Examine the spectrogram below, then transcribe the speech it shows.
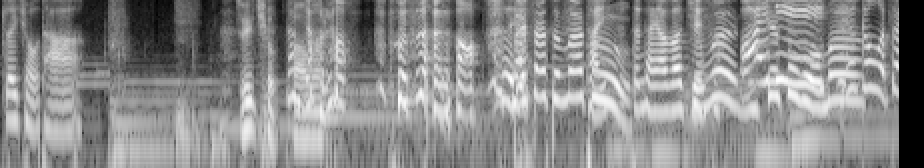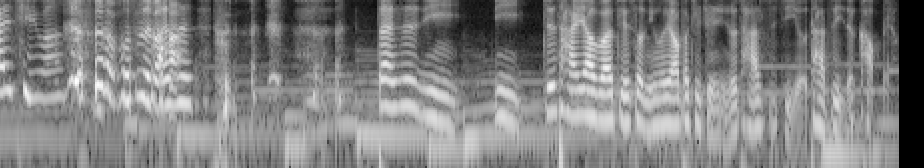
追求他。追求他吗？好像不是很好。白沙屯妈祖，但他要不要接受？你接受我吗？你要跟我在一起吗？不是吧？但是，但是你你就是他要不要接受？你会要不要拒绝？你就他自己有他自己的考量。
